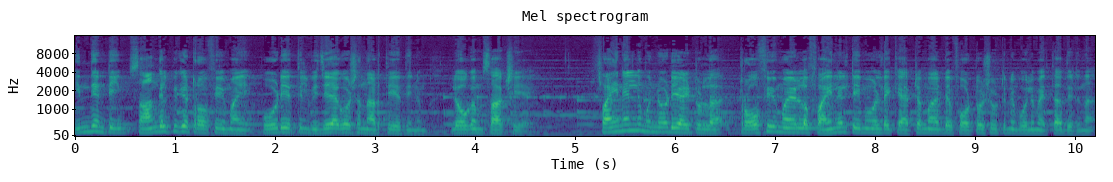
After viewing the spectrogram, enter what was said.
ഇന്ത്യൻ ടീം സാങ്കല്പിക ട്രോഫിയുമായി പോഡിയത്തിൽ വിജയാഘോഷം നടത്തിയതിനും ലോകം സാക്ഷിയായി. ഫൈനലിന് മുന്നോടിയായിട്ടുള്ള ട്രോഫിയുമായുള്ള ഫൈനൽ ടീമുകളുടെ ക്യാപ്റ്റന്മാരുടെ ഫോട്ടോഷൂട്ടിന് പോലും എത്താതിരുന്ന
